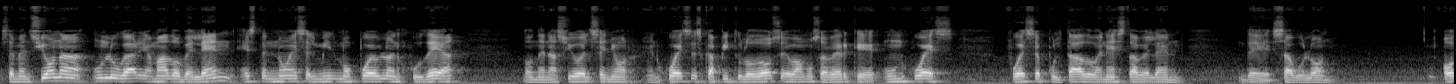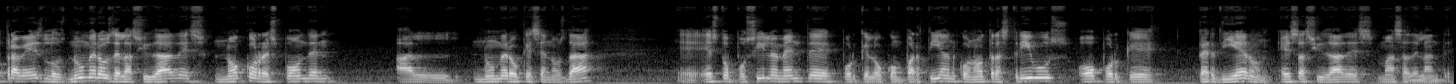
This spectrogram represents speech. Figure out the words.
se menciona un lugar llamado Belén. Este no es el mismo pueblo en Judea donde nació el Señor. En jueces capítulo 12 vamos a ver que un juez fue sepultado en esta Belén de Zabulón. Otra vez los números de las ciudades no corresponden al número que se nos da. Eh, esto posiblemente porque lo compartían con otras tribus o porque perdieron esas ciudades más adelante.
